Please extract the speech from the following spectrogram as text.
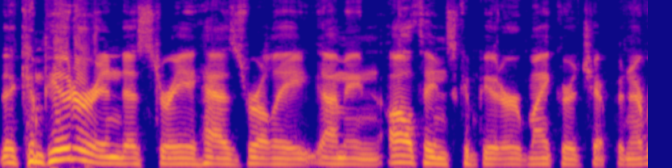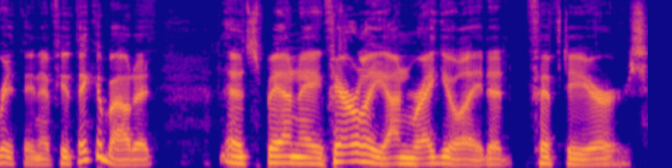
the computer industry has really, I mean, all things computer, microchip, and everything. If you think about it, it's been a fairly unregulated 50 years.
